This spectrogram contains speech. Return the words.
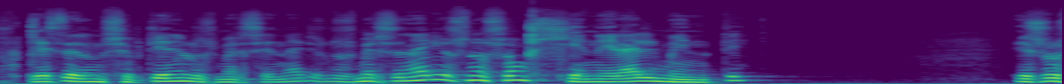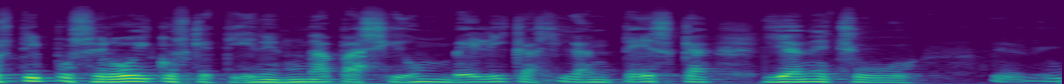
porque es de donde se obtienen los mercenarios. Los mercenarios no son generalmente esos tipos heroicos que tienen una pasión bélica gigantesca y han hecho eh,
